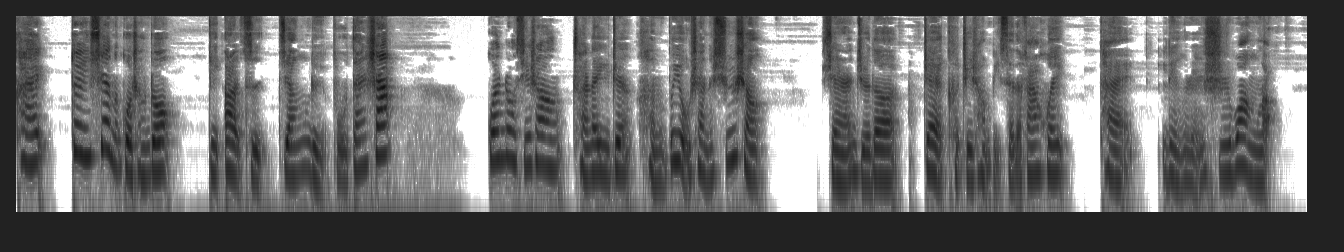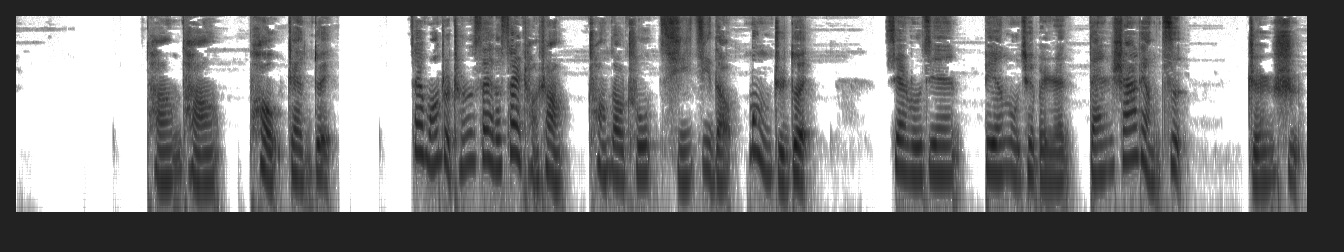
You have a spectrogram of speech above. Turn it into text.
开对线的过程中，第二次将吕布单杀。观众席上传来一阵很不友善的嘘声，显然觉得 Jack 这场比赛的发挥太令人失望了。堂堂炮战队，在王者城市赛的赛场上创造出奇迹的梦之队，现如今。边路却被人单杀两次，真是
